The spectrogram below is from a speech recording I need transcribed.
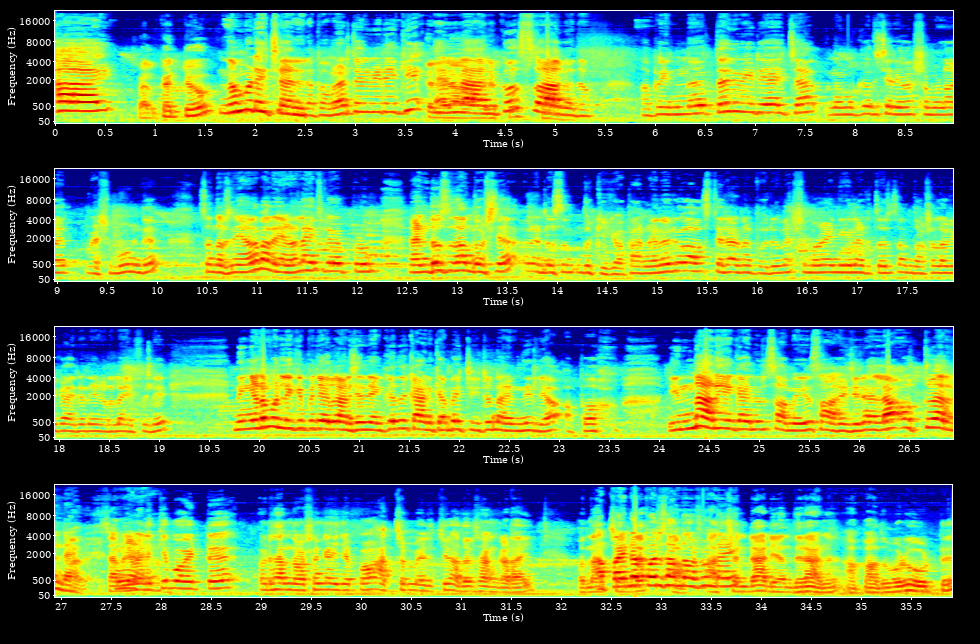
Hi welcome to നമ്മുടെ channel അപ്പൊ നമ്മുടെ അടുത്തൊരു വീഡിയോക്ക് എല്ലാവർക്കും സ്വാഗതം. അപ്പൊ ഇന്നത്തെ ഒരു വീഡിയോ വെച്ചാൽ നമുക്ക് ഒരു ചെറിയ വിഷമമുള്ള വിഷമമുണ്ട്. സന്തോഷം. ഞാൻ പറയാം ഞങ്ങളുടെ ലൈഫിൽ എപ്പോഴും രണ്ട് ദിവസം സന്തോഷിച്ച രണ്ട് ദിവസം ദുഃഖിക്കും. അപ്പൊ അങ്ങനെ ഒരു അവസ്ഥയിലാണ്. അപ്പൊ ഒരു വിഷമം കഴിഞ്ഞെങ്കിൽ അടുത്തൊരു സന്തോഷമുള്ള ഒരു കാര്യമാണ് ഞങ്ങളുടെ ലൈഫിൽ നിങ്ങളുടെ മുന്നിലേക്ക് ഇപ്പം ഞങ്ങൾ കാണിച്ചത്. ഞങ്ങൾക്ക് ഇത് കാണിക്കാൻ പറ്റിയിട്ടുണ്ടായിരുന്നില്ല. അപ്പോൾ ഇന്നാണ് ഞങ്ങൾക്ക് അതിനൊരു സമയം സാഹചര്യം. എല്ലാം ഒത്തുവരണ്ടേ? ശബരിമലയ്ക്ക് പോയിട്ട് ഒരു സന്തോഷം കഴിഞ്ഞപ്പോ അച്ഛൻ മരിച്ചു. അതൊരു സങ്കടമായി അച്ഛന്റെ- അടിയന്തരാണ്. അപ്പൊ അതോടുകൂട്ട്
